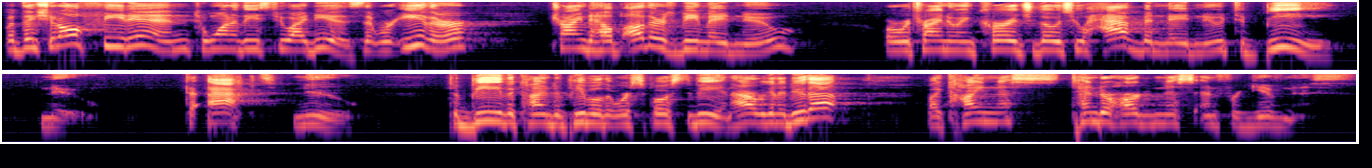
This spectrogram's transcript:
but they should all feed in to one of these two ideas that we're either trying to help others be made new or we're trying to encourage those who have been made new to be new, to act new, to be the kind of people that we're supposed to be. And how are we going to do that? by kindness, tenderheartedness, and forgiveness.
